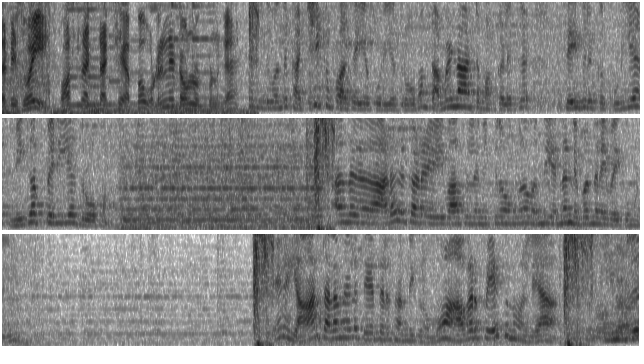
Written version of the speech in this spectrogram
that is why fast track taxi அப்போ உடனே டவுன்லோட் பண்ணுங்க. இது வந்து கட்சிக்கு ப செய்யக்கூடிய துரோகம் தமிழ்நாட்டு மக்களுக்கு செய்திருக்கக்கூடிய மிகப்பெரிய துரோகம். அந்த அடகு கடை வாசல்ல நிக்கிறவங்க வந்து என்ன நிபந்தனை வைக்க முடியும்? ஏங்க யார் தலைமையில் தேர்தலை சந்திக்கிறோமோ அவர் பேசணும் இல்லையா? இன்று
